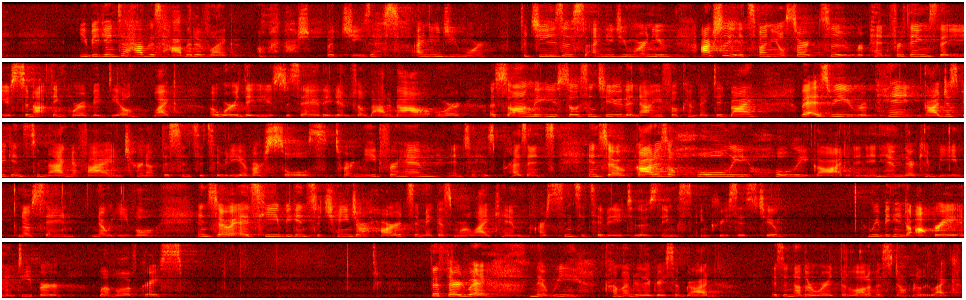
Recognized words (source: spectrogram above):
you begin to have this habit of like, oh my gosh, but Jesus, I need you more. But Jesus, I need you more. And you actually, it's funny, you'll start to repent for things that you used to not think were a big deal, like a word that you used to say that you didn't feel bad about, or a song that you used to listen to that now you feel convicted by. But as we repent, God just begins to magnify and turn up the sensitivity of our souls to our need for Him and to His presence. And so, God is a holy, holy God, and in Him there can be no sin, no evil. And so, as He begins to change our hearts and make us more like Him, our sensitivity to those things increases too. We begin to operate in a deeper level of grace. The third way that we come under the grace of God is another word that a lot of us don't really like,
